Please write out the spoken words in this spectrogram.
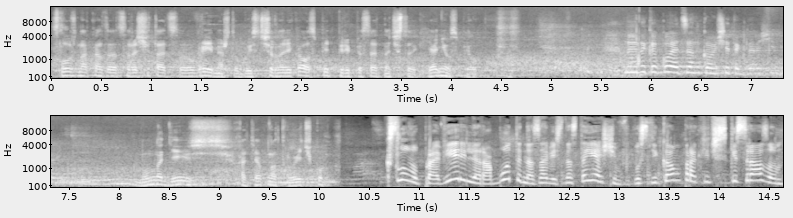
Сложно, оказывается, рассчитать свое время, чтобы из черновика успеть переписать на чистовик. Я не успел. Ну и на какую оценку вообще тогда рассчитываете? Ну, надеюсь, хотя бы на троечку. К слову, проверили работы на зависть настоящим выпускникам практически сразу.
